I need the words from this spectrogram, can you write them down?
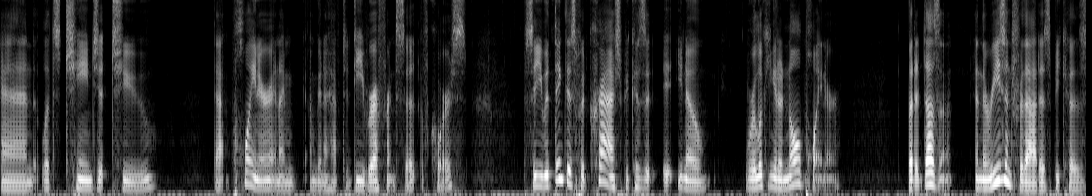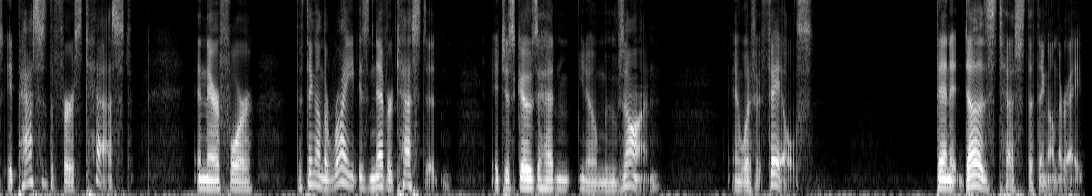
and let's change it to that pointer, and I'm, I'm going to have to dereference it, of course. So you would think this would crash because, it, it, you know, we're looking at a null pointer, but it doesn't. And the reason for that is because it passes the first test, and therefore the thing on the right is never tested. It just goes ahead and, you know, moves on. And what if it fails? Then it does test the thing on the right.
